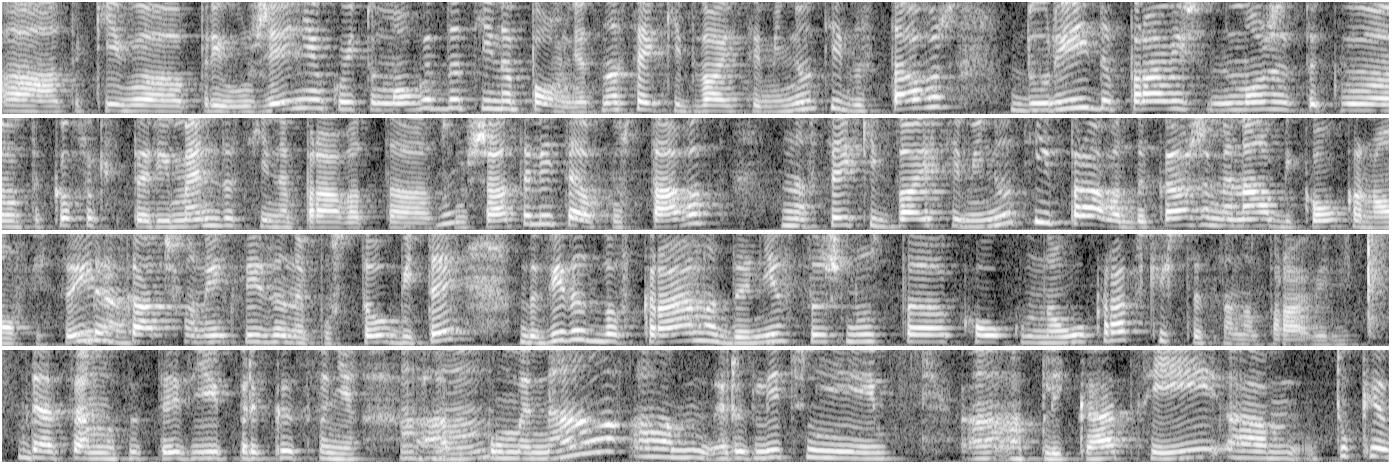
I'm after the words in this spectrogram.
а, такива приложения, които могат да ти напомнят на всеки 20 минути да ставаш, дори да правиш, може такъв, такъв експеримент да си направят а, слушателите, ако стават на всеки 20 минути и правят, да кажем, една обиколка на офиса и да. качване и слизане по стълбите, да видят в края на деня всъщност колко много крачки ще са направили. Да, само с тези прекъсвания. Uh-huh. А, спомена а, различни а, апликации. А, тук е,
